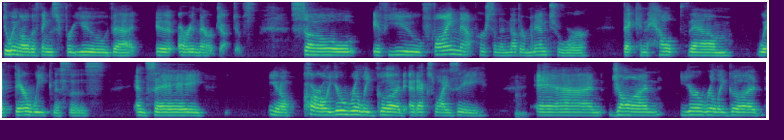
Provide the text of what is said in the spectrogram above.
doing all the things for you that uh, are in their objectives. So if you find that person another mentor that can help them with their weaknesses and say you know, Carl, you're really good at XYZ. Mhm. And John, you're really good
